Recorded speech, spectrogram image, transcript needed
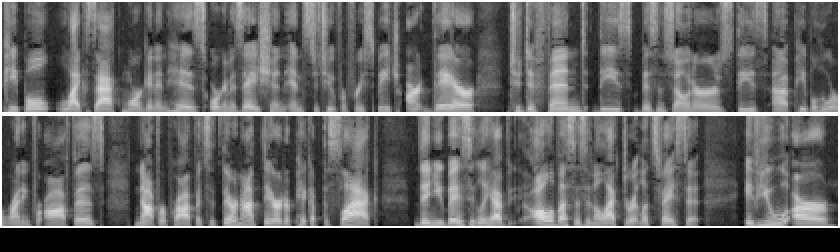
people like Zac Morgan and his organization, Institute for Free Speech, aren't there to defend these business owners, these uh, people who are running for office, not for profits, if they're not there to pick up the slack, then you basically have all of us as an electorate. Let's face it. If you are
